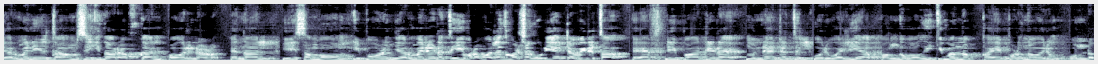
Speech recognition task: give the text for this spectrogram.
ജർമ്മനിയിൽ താമസിക്കുന്ന ഒരു അഫ്ഗാൻ പൗരനാണ്. എന്നാൽ ഈ സംഭവം ഇപ്പോഴും ജർമ്മനിയുടെ തീവ്ര വലതുപക്ഷ കുടിയേറ്റ വിരുദ്ധ എഫ് ഡി പാർട്ടിയുടെ മുന്നേറ്റത്തിൽ ഒരു വലിയ പങ്ക് വഹിക്കുമെന്ന് ഭയപ്പെടുന്നവരും ഉണ്ട്.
